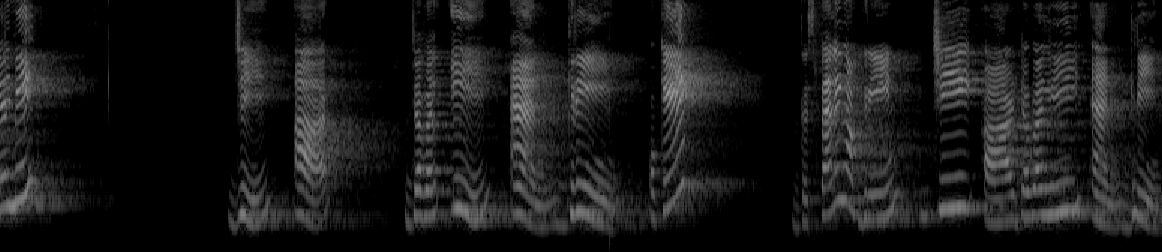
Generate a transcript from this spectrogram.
tell me G R double E N green okay the spelling of green G R double E N green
